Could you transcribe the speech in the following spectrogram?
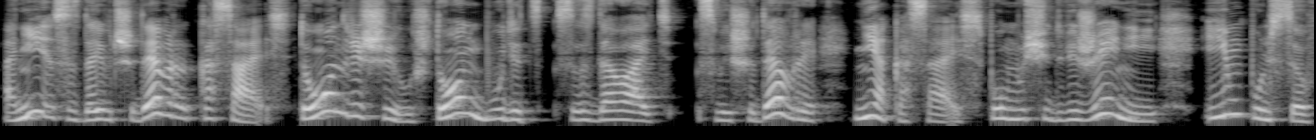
они создают шедевр, касаясь, то он решил, что он будет создавать свои шедевры, не касаясь, с помощью движений, импульсов,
